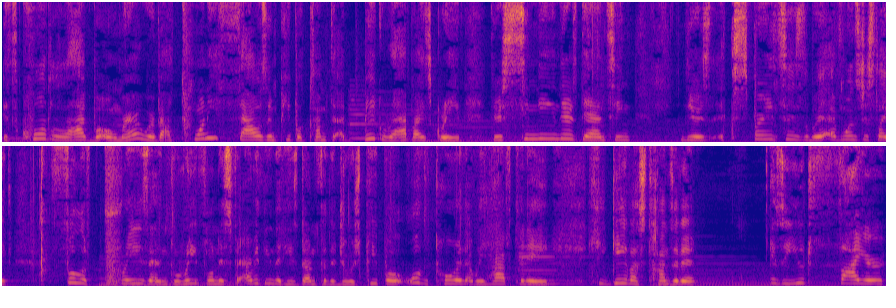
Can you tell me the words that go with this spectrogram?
It's called Lag BaOmer, where about 20,000 people come to a big rabbi's grave. There's singing, there's dancing, there's experiences where everyone's just like full of praise and gratefulness for everything that He's done for the Jewish people. All the Torah that we have today, He gave us tons of it. It's a huge fire,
